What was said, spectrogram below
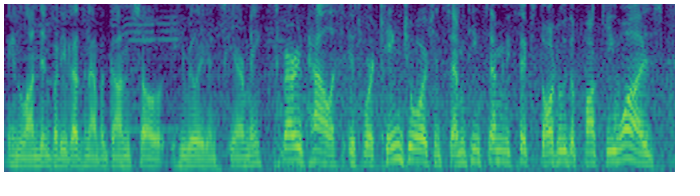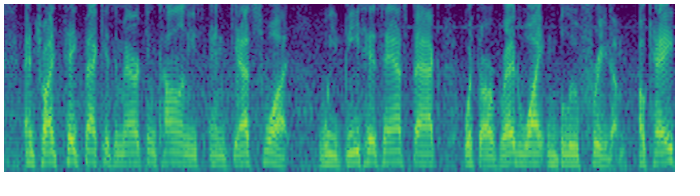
in London, but he doesn't have a gun, so he really didn't scare me. This very palace is where King George in 1776 thought who the fuck he was and tried to take back his American colonies. And guess what? We beat his ass back with our red, white, and blue freedom, okay?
